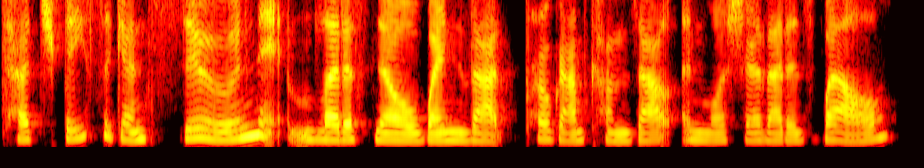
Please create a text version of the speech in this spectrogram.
touch base again soon. Let us know when that program comes out and we'll share that as well.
